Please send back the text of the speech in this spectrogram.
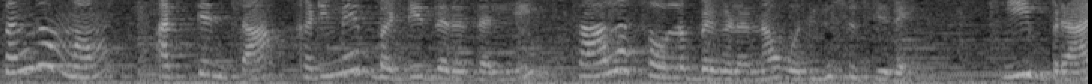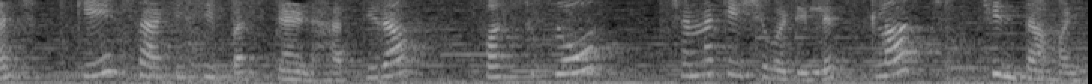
ಸಂಗಮಂ ಅತ್ಯಂತ ಕಡಿಮೆ ಬಡ್ಡಿ ದರದಲ್ಲಿ ಸಾಲ ಸೌಲಭ್ಯಗಳನ್ನು ಒದಗಿಸುತ್ತಿದೆ. ಈ ಬ್ರಾಂಚ್ ಕೆಎಸ್ಆರ್ಟಿಸಿ ಬಸ್ ಸ್ಟ್ಯಾಂಡ್ ಹತ್ತಿರ, first floor, Channakeshava deluxe large Chintamani.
